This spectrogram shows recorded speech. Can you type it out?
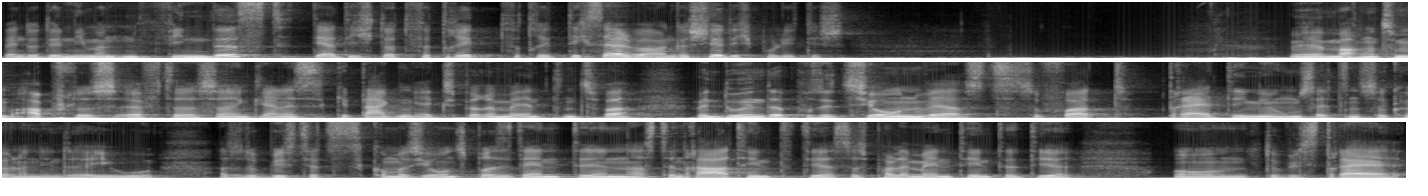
Wenn du dir niemanden findest, der dich dort vertritt, vertritt dich selber, engagier dich politisch. Wir machen zum Abschluss öfter so ein kleines Gedankenexperiment und zwar, wenn du in der Position wärst, sofort drei Dinge umsetzen zu können in der EU. Also du bist jetzt Kommissionspräsidentin, hast den Rat hinter dir, hast das Parlament hinter dir und du willst drei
